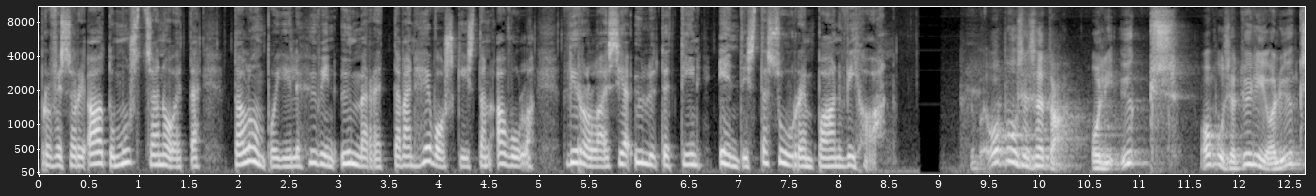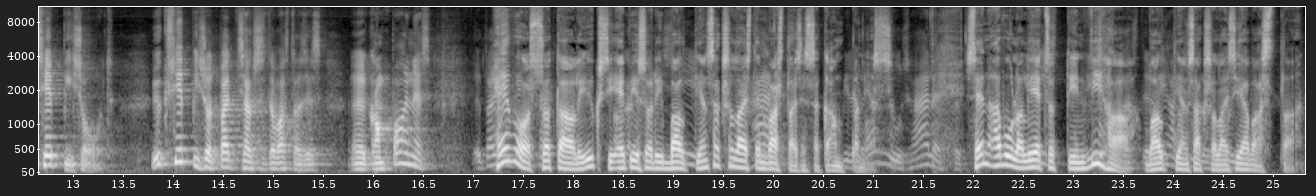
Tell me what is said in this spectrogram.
Professori Aatu Must sanoi, että talonpojille hyvin ymmärrettävän hevoskiistan avulla virolaisia yllytettiin entistä suurempaan vihaan. Hobusesõda oli üks, hobusetüli oli üks episood, üks episood baltisakslaste vastases äh, kampaanias. Hevossota oli yksi episodi Baltian saksalaisten vastaisessa kampanjassa. Sen avulla lietsottiin vihaa Baltian saksalaisia vastaan.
